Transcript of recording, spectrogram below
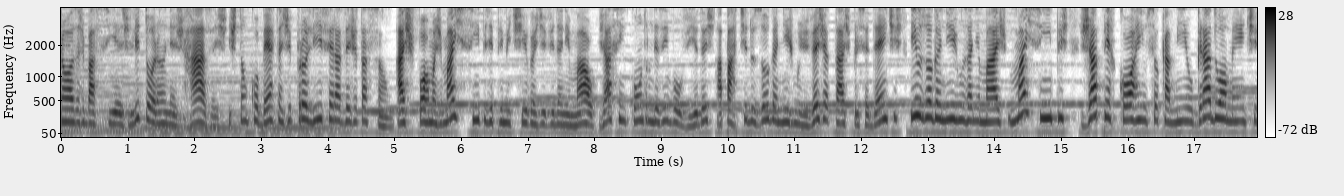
numerosas bacias litorâneas rasas estão cobertas de prolífera vegetação. As formas mais simples e primitivas de vida animal já se encontram desenvolvidas a partir dos organismos vegetais precedentes e os organismos animais mais simples já percorrem o seu caminho gradualmente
